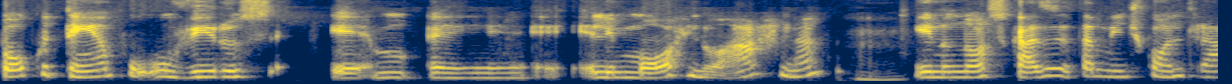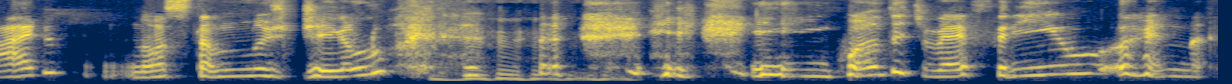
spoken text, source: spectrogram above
pouco tempo o vírus é, é, ele morre no ar, né? Uhum. E no nosso caso é exatamente o contrário. Nós estamos no gelo. e, e, enquanto tiver frio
